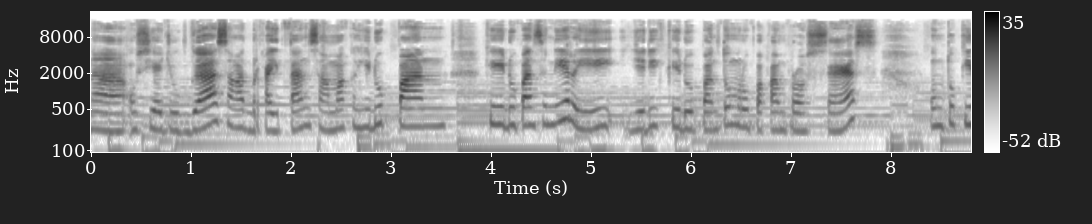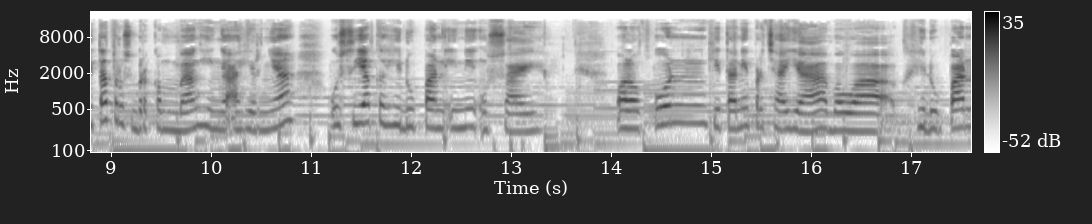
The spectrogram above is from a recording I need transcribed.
Nah usia juga sangat berkaitan sama kehidupan. Kehidupan sendiri jadi kehidupan tuh merupakan proses untuk kita terus berkembang hingga akhirnya usia kehidupan ini usai. Walaupun kita nih percaya bahwa kehidupan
